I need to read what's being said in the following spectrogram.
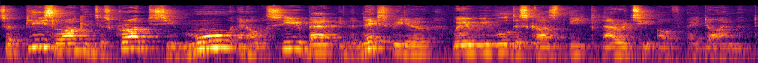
So please like and subscribe to see more and I will see you back in the next video where we will discuss the clarity of a diamond.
